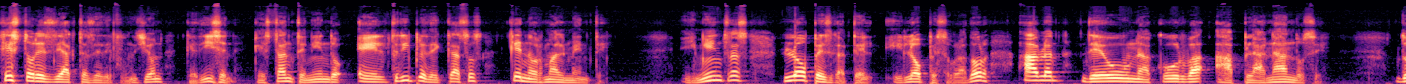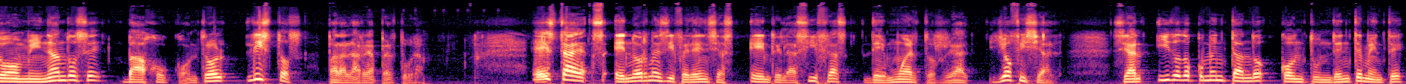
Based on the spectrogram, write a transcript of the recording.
gestores de actas de defunción que dicen que están teniendo el triple de casos que normalmente. Y mientras López Gatel y López Obrador hablan de una curva aplanándose, dominándose bajo control, listos para la reapertura. Estas enormes diferencias entre las cifras de muertos real y oficial se han ido documentando contundentemente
